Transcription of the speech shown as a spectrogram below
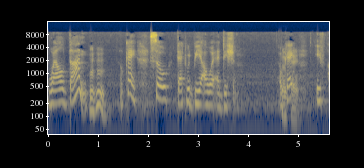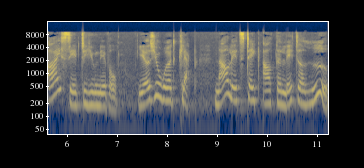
Well done. Mm-hmm. Okay, so that would be our addition. Okay? Okay. If I said to you, Neville, here's your word clap. Now let's take out the letter l.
